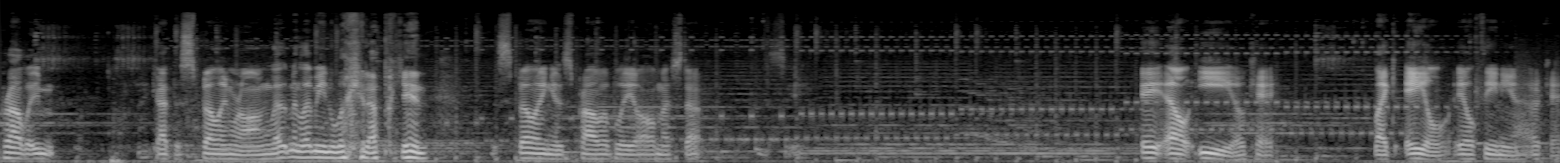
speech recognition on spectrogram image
probably got the spelling wrong. Let me let me look it up again. The spelling is probably all messed up. Let's see. A L E, okay. Like ale, Alethenia, okay.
